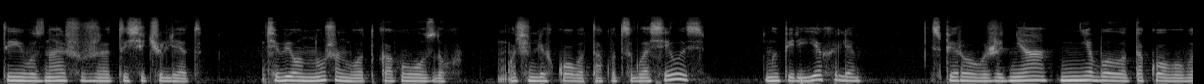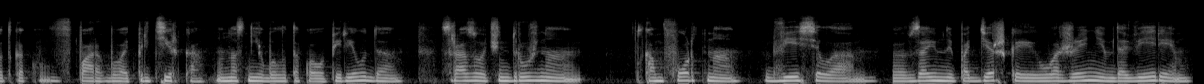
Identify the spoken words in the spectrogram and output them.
ты его знаешь уже тысячу лет. Тебе он нужен вот как воздух. Очень легко вот так вот согласилась. Мы переехали. С первого же дня не было такого, вот как в парах бывает, притирка. У нас не было такого периода. Сразу очень дружно, комфортно, весело, взаимной поддержкой, уважением, доверием.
